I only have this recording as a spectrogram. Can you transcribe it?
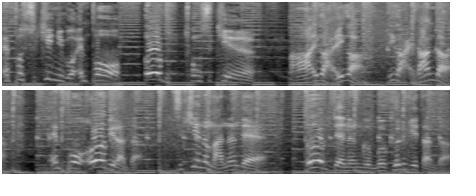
M4 스킨이고 M4 업총 스킨 아 이거 아이가 이거 아니란다 M4 업이란다 스킨은 맞는데 업 되는 거 뭐 그런 게 있단다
